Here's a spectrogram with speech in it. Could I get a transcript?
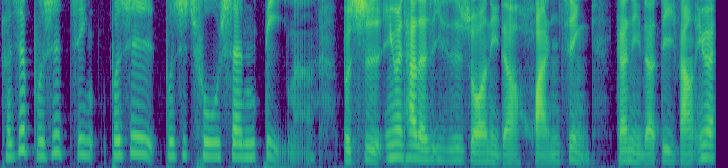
可是不是经，不是不是出生地吗？不是，因为他的意思是说你的环境跟你的地方，因为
